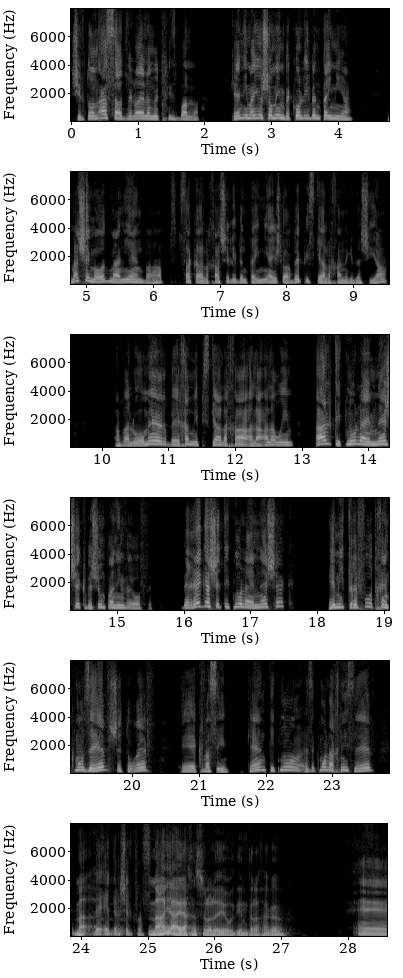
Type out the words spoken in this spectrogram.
שלטון אסד ולא היה לנו את חיזבאללה. כן, אם היו שומעים בקול אבן תימיה. מה שמאוד מעניין בפסק ההלכה של אבן תימיה, יש לו הרבה פסקי הלכה נגד השיעה, אבל הוא אומר באחד מפסקי ההלכה על העלווים, אל תיתנו להם נשק בשום פנים ואופן. ברגע שתיתנו להם נשק, הם יטרפו אתכם כמו זאב שטורף אה, כבשים, כן? תיתנו, זה כמו להכניס זאב מה, לעדר של כבשים. מה היה היחס שלו ליהודים דרך אגב? אה,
